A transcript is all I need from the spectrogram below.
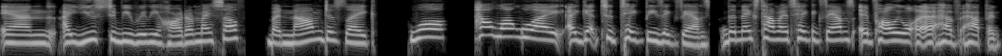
And I used to be really hard on myself, but now I'm just like, well, how long will I, I get to take these exams? The next time I take exams, it probably won't uh, have happened.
